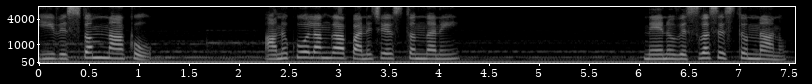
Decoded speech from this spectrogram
ఈ విశ్వం నాకు అనుకూలంగా పనిచేస్తుందని నేను విశ్వసిస్తున్నాను.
